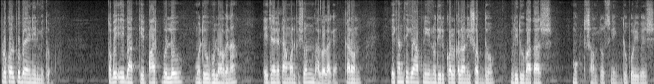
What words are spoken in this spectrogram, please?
প্রকল্প ব্যয় নির্মিত। তবে এই বাঁধকে পার্ক বললেও মোটেও ভুল হবে না। এই জায়গাটা আমার ভীষণ ভালো লাগে। কারণ এখান থেকে আপনি নদীর কলকালানি শব্দ, মৃদু বাতাস, মুক্ত, শান্ত, স্নিগ্ধ পরিবেশ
